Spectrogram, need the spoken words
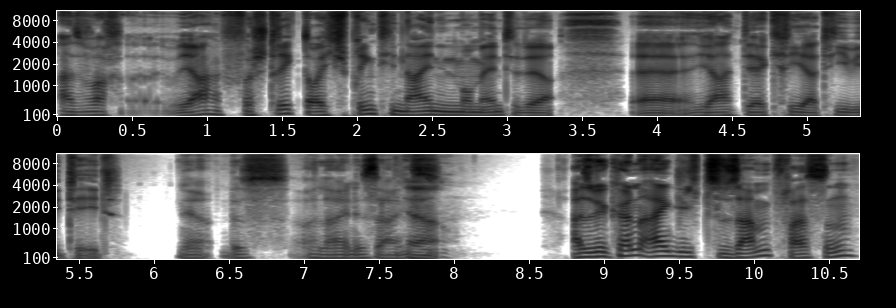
Also einfach, äh, ja, verstrickt euch, springt hinein in Momente der, äh, ja, der Kreativität. Ja, das alleine Seins. Ja. Also wir können eigentlich zusammenfassen.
